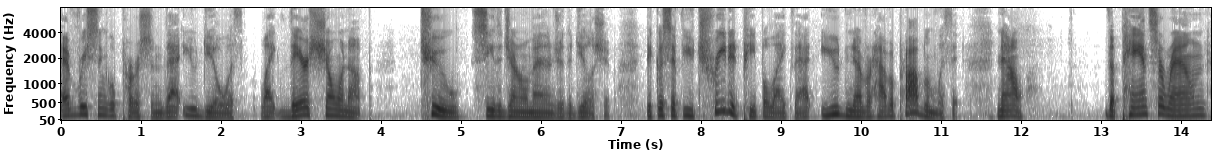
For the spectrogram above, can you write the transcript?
every single person that you deal with like they're showing up to see the general manager of the dealership. Because if you treated people like that, you'd never have a problem with it. Now, the pants around,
